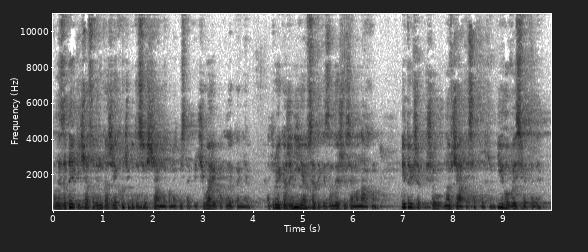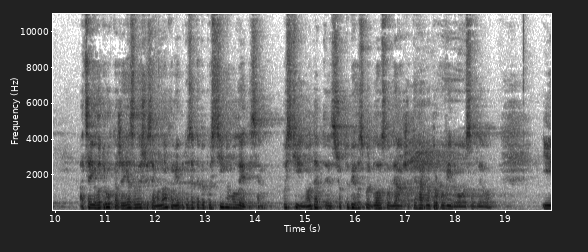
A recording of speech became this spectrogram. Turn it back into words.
Але за деякий час один каже, я хочу бути священником, якось так відчуваю покликання. А другий каже, ні, я все-таки залишуся монахом. І той ще пішов навчатися потім. І Його висвятили. А цей його друг каже: Я залишуся монахом, я буду за тебе постійно молитися. Постійно, де ти, щоб тобі Господь благословляв, щоб ти гарно проповідував особливо. І,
